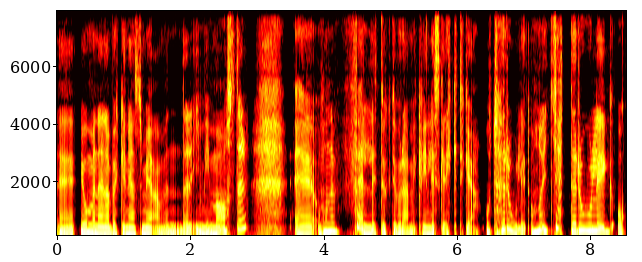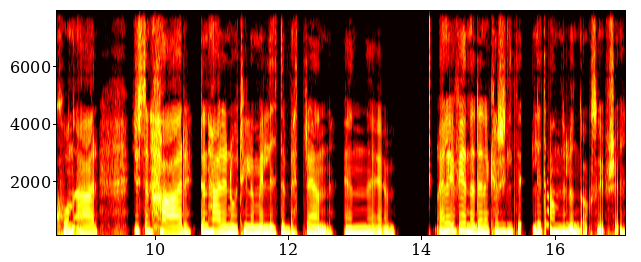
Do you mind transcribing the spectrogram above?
eh, jo, men en av böckerna som jag använder i min master. Eh, hon är väldigt duktig på det här med kvinnlig skräck, tycker jag. Otroligt. Hon är jätterolig och hon är, just den här, den här är nog till och med lite bättre än, än eh, eller jag vet inte, den är kanske lite, lite annorlunda också i och för sig.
